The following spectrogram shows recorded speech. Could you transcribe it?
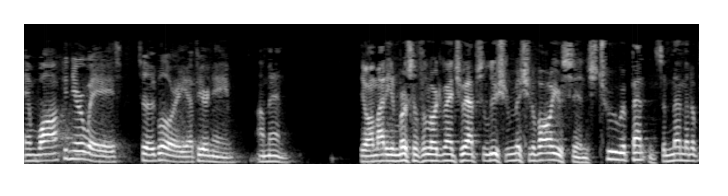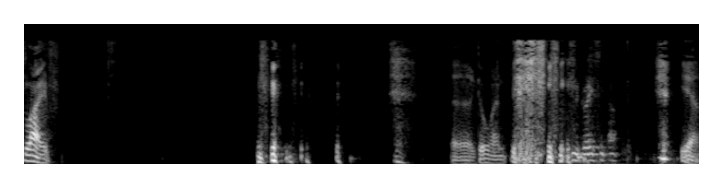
and walk in your ways to the glory of your name. Amen. The Almighty and merciful Lord grant you absolution, remission of all your sins, true repentance, amendment of life. uh, go on. Grace and confidence. yeah.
